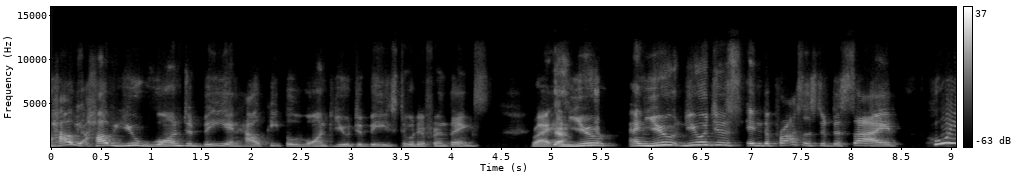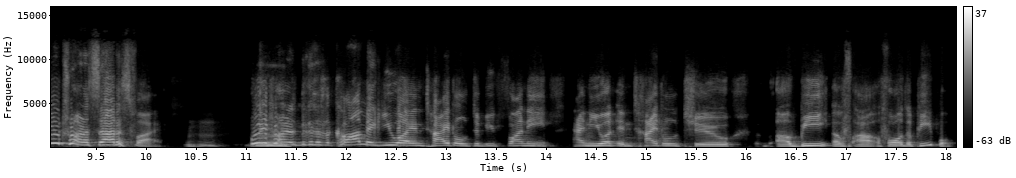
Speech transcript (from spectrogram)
how how you want to be and how people want you to be is two different things, right? And you and you you're just in the process to decide who are you trying to satisfy. Mhm. Who are you trying to, because as a comic, you are entitled to be funny and you are entitled to uh, be of uh, for the people.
